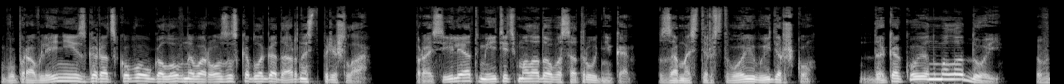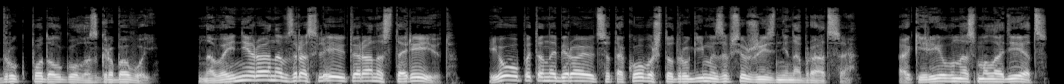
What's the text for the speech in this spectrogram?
В управлении из городского уголовного розыска благодарность пришла. Просили отметить молодого сотрудника за мастерство и выдержку. «Да какой он молодой!» — вдруг подал голос Гробовой. «На войне рано взрослеют и рано стареют, и опыта набираются такого, что другим и за всю жизнь не набраться. А Кирилл у нас молодец,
